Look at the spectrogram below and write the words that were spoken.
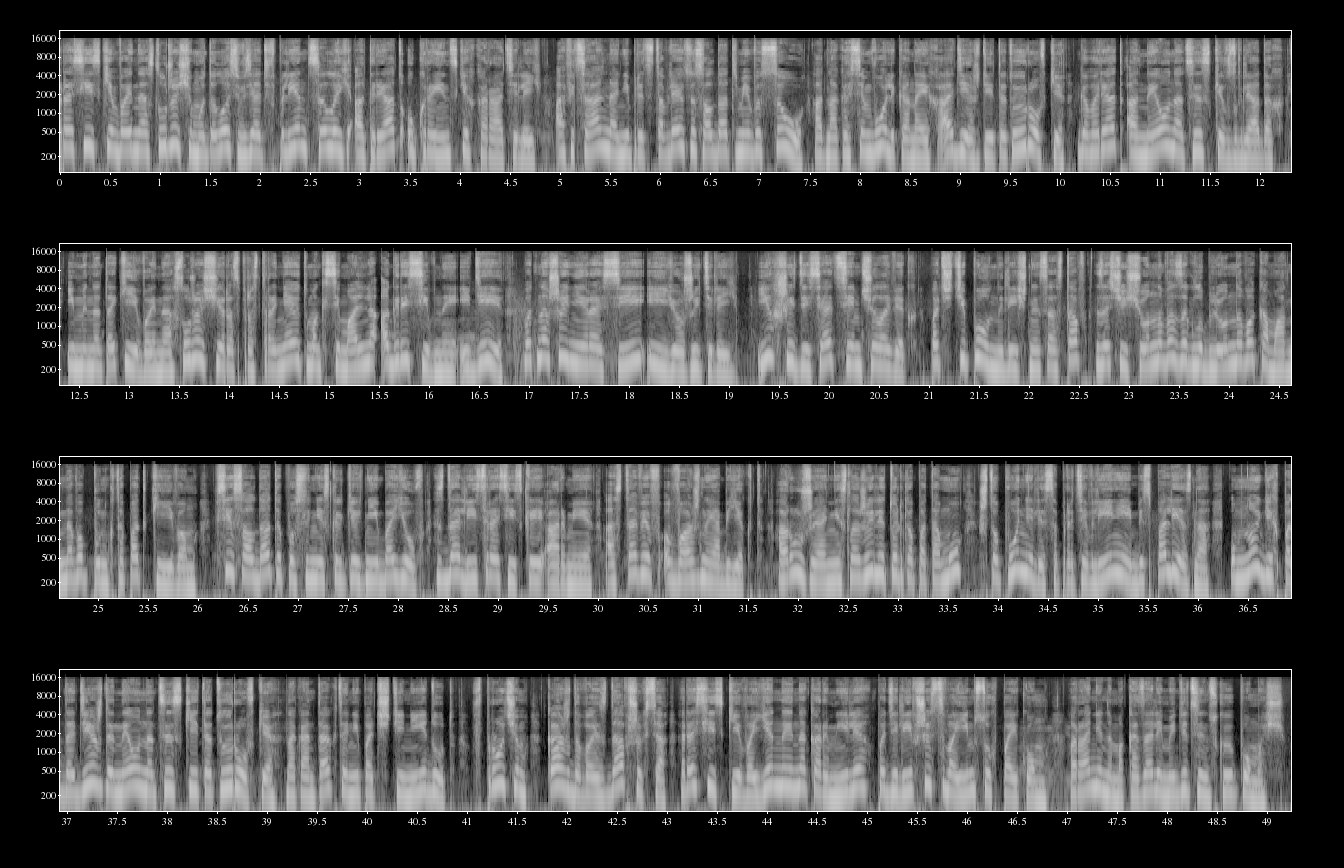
Российским военнослужащим удалось взять в плен целый отряд украинских карателей. Официально они представляются солдатами ВСУ, однако символика на их одежде и татуировке говорят о неонацистских взглядах. Именно такие военнослужащие распространяют максимально агрессивные идеи в отношении России и ее жителей. Их 67 человек, почти полный личный состав защищенного заглубленного командного пункта под Киевом. Все солдаты после нескольких дней боев сдались российской армии, оставив важный объект. Оружие они сложили только потому, что поняли, сопротивление бесполезно. У многих под одеждой неонацистские татуировки, на контакт они почти не идут. Впрочем, каждого из сдавшихся российские военные накормили, поделившись своим сухпайком. Раненым оказали медицинскую помощь.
